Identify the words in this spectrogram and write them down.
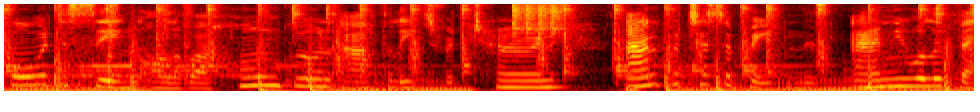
forward to seeing all of our homegrown athletes return and participate in this annual event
